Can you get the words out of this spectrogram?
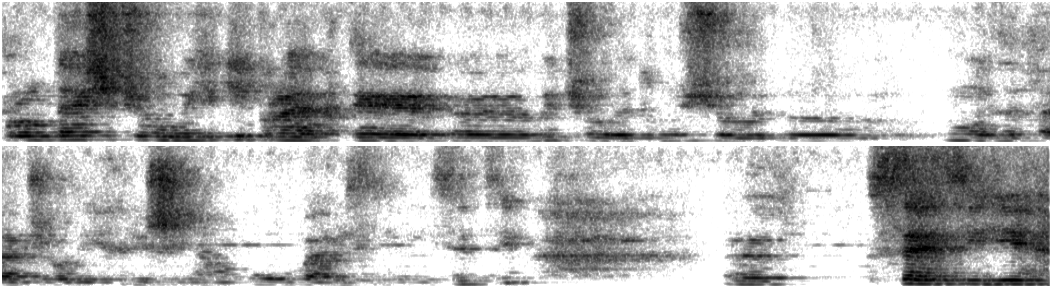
Про те, що які проекти ви чули, тому що ми затверджували їх рішенням у вересні місяці. Сесії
